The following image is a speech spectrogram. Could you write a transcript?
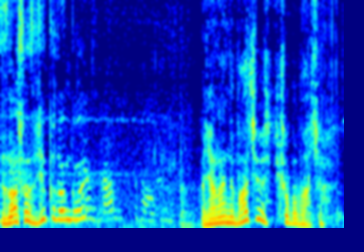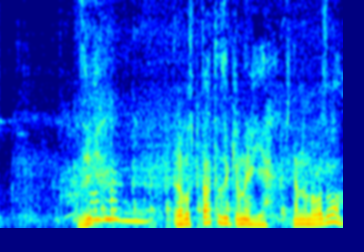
Ти знаєш, що з бджілки там дали? А я навіть не бачив, що побачив. Звідки? Треба спитати, звідки в них є. Ждемо на морозиво?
